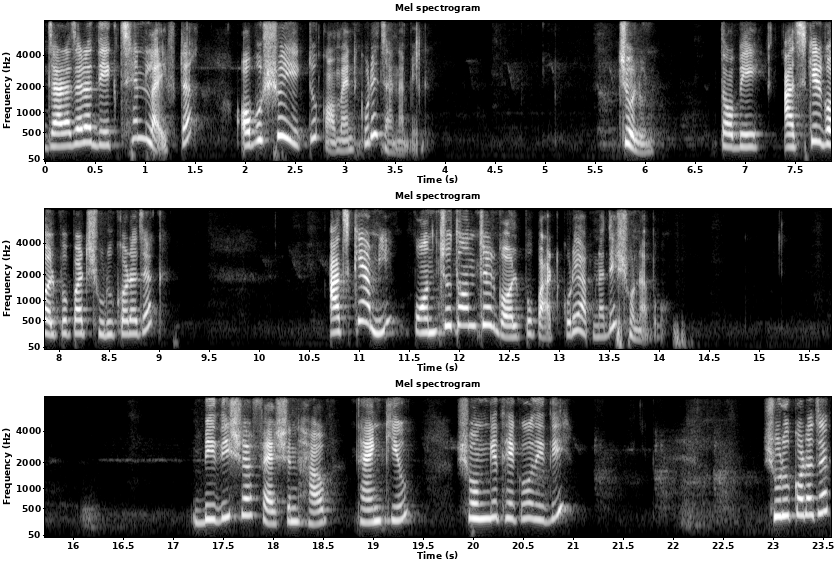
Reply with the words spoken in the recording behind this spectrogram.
যারা যারা দেখছেন লাইভটা অবশ্যই একটু কমেন্ট করে জানাবেন। চলুন, তবে আজকের গল্প পাঠ শুরু করা যাক। আজকে আমি পঞ্চতন্ত্রের গল্প পাঠ করে আপনাদের শোনাব। Bidisha fashion hub, thank you. সঙ্গে থেকেও দিদি। শুরু করা যাক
